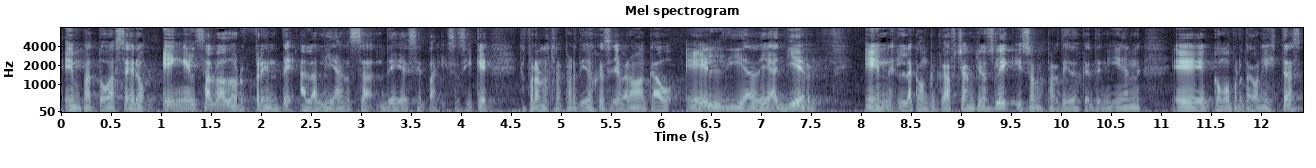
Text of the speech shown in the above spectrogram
empató a cero en El Salvador frente a la alianza de ese país. Así que estos fueron los tres partidos que se llevaron a cabo el día de ayer en la CONCACAF Champions League y son los partidos que tenían eh, como protagonistas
